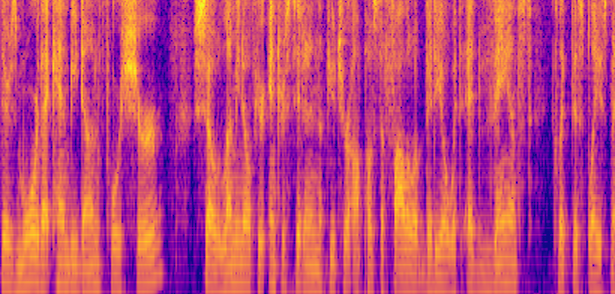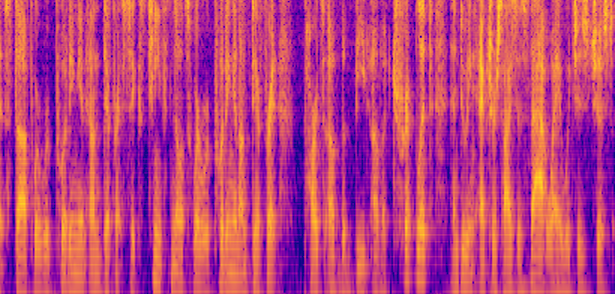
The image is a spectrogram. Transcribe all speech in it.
There's more that can be done for sure. So let me know if you're interested and in the future I'll post a follow-up video with advanced click displacement stuff where we're putting it on different 16th notes, where we're putting it on different parts of the beat of a triplet and doing exercises that way, which is just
